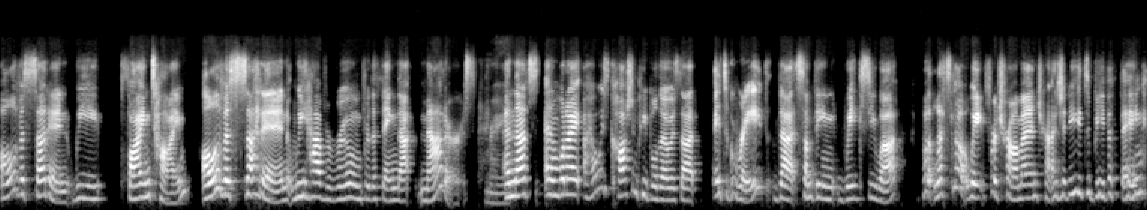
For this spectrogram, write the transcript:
all of a sudden we find time all of a sudden we have room for the thing that matters. Right. and that's and what I, I always caution people though is that it's great that something wakes you up but let's not wait for trauma and tragedy to be the thing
